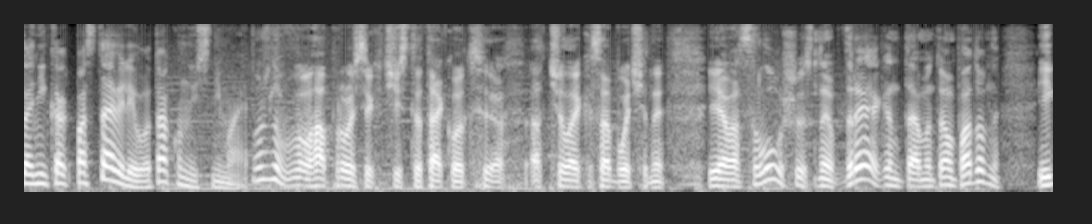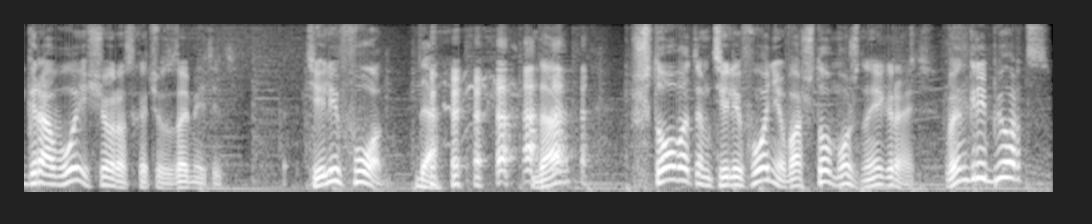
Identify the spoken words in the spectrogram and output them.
они как поставили, вот так он и снимает. Можно в- вопросик чисто так вот э, от человека с обочины? Я вас слушаю, Snapdragon там и тому подобное. Игровой, еще раз хочу заметить. Телефон, Да. да? Что в этом телефоне, во что можно играть? В Angry Birds?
